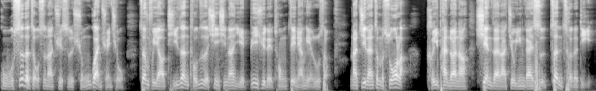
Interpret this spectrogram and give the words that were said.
股市的走势呢，却是雄冠全球。政府要提振投资者信心呢，也必须得从这两点入手。那既然这么说了，可以判断呢，现在呢就应该是政策的底。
